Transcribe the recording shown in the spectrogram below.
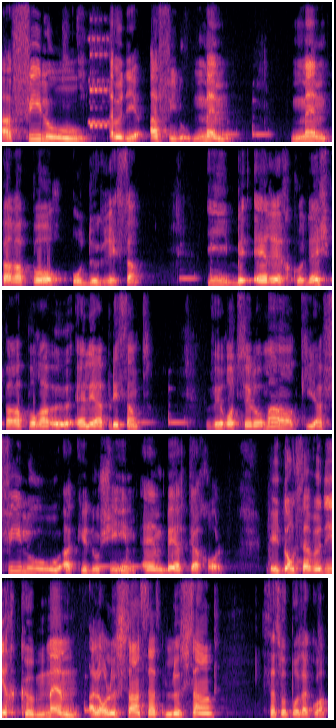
Afilou, ça veut dire afilou, même, même par rapport au degré saint, IBRR Kodesh, par rapport à eux, elle est appelée sainte. Verotzelomar, qui afilou akedoshim, ember kachol. Et donc ça veut dire que même, alors le saint, ça, le saint, ça s'oppose à quoi?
